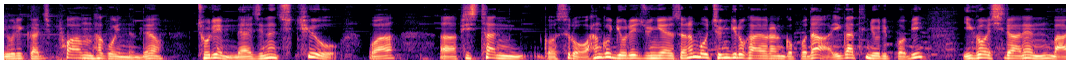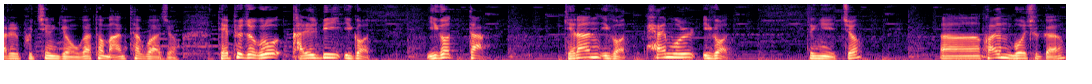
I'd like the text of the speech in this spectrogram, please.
요리까지 포함하고 있는데요. 조림 내지는 스튜와 어, 비슷한 것으로 한국 요리 중에서는 뭐 증기로 가열하는 것보다 이 같은 요리법이 이것이라는 말을 붙이는 경우가 더 많다고 하죠. 대표적으로 갈비 이것, 이것 닭, 계란 이것, 해물 이것 등이 있죠. 어, 과연 무엇일까요?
